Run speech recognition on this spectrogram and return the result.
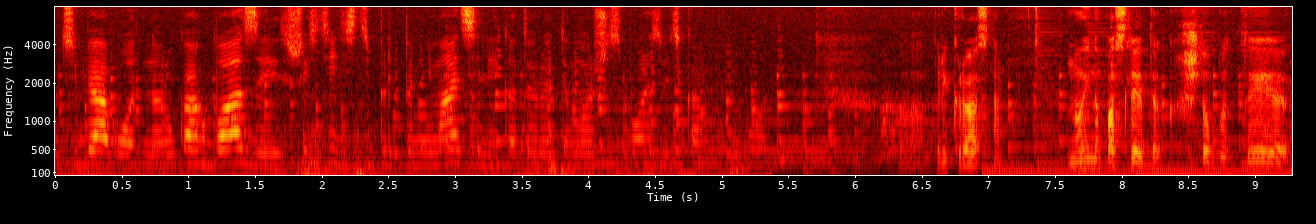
у тебя вот на руках база из 60 предпринимателей, которые ты можешь использовать как угодно. А, прекрасно. Ну и напоследок, что бы ты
